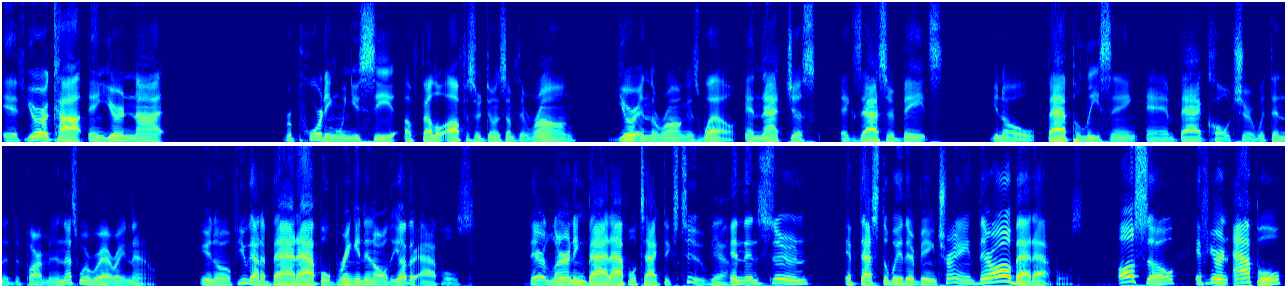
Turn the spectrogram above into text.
if you're a cop and you're not reporting when you see a fellow officer doing something wrong, you're in the wrong as well. And that just exacerbates, you know, bad policing and bad culture within the department. And that's where we're at right now. You know, if you got a bad apple bringing in all the other apples, they're learning bad apple tactics too. Yeah. And then soon, if that's the way they're being trained, they're all bad apples. Also, if you're an apple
